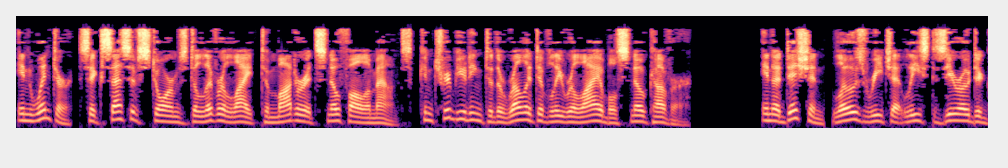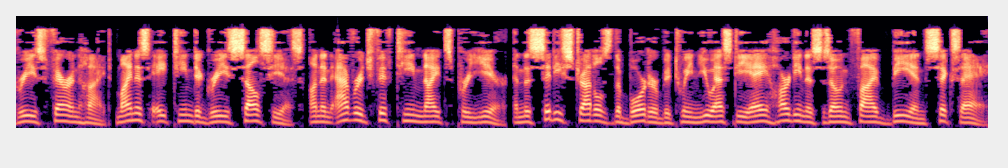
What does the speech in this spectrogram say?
In winter, successive storms deliver light to moderate snowfall amounts, contributing to the relatively reliable snow cover. In addition, lows reach at least 0 degrees Fahrenheit (-18 degrees Celsius) on an average 15 nights per year, and the city straddles the border between USDA hardiness zone 5B and 6A.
